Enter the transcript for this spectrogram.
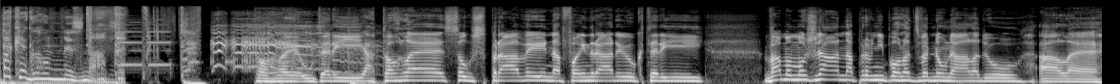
tak jak ho neznáte. Tohle je úterý a tohle jsou zprávy na Fine Radio, který vám možná na první pohled zvednou náladu, ale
